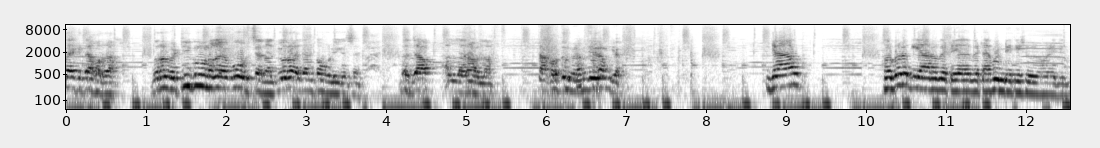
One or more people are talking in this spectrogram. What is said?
তাই কিতা করা ঘর বেটি উঠছে না, জোর তো গেছে। তা যাও আল্লাহ তুমি আমি যাইরাম গিয়া। যাও। খবর বেটা বেটা শুরু করে দিব?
